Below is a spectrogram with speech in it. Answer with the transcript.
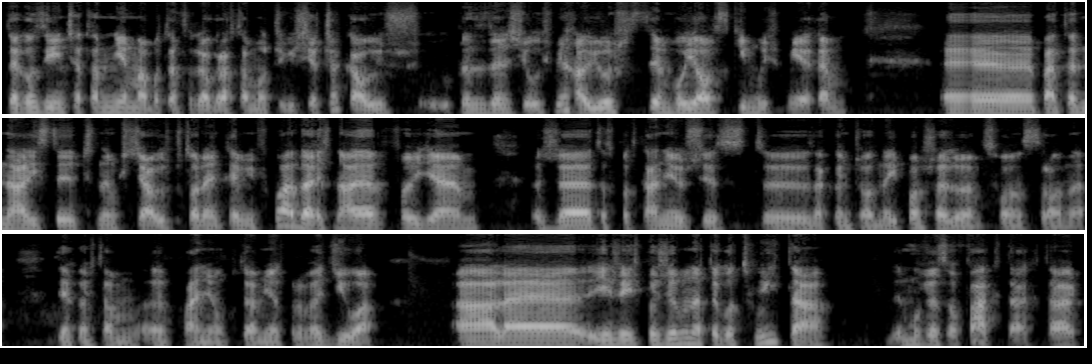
tego zdjęcia tam nie ma, bo ten fotograf tam oczywiście czekał, już prezydent się uśmiechał, już z tym wojowskim uśmiechem e, paternalistycznym chciał już tą rękę mi wkładać, no ale powiedziałem, że to spotkanie już jest e, zakończone i poszedłem w swoją stronę z jakąś tam panią, która mnie odprowadziła. Ale jeżeli spojrzymy na tego tweeta, mówiąc o faktach, tak,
